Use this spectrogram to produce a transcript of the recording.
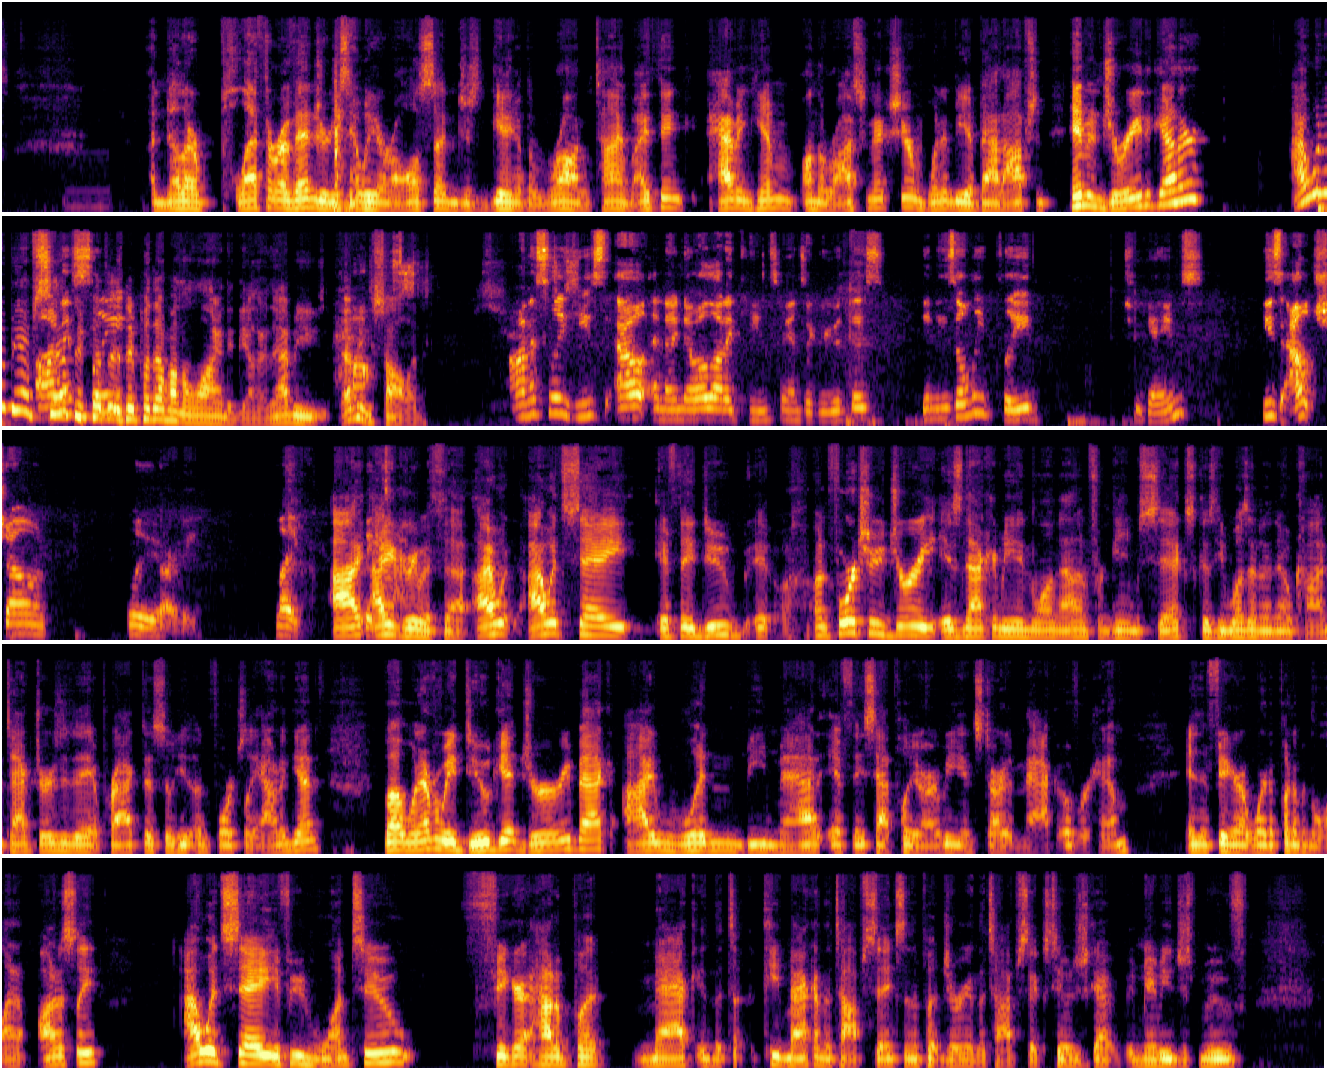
another plethora of injuries that we are all of a sudden just getting at the wrong time. I think having him on the roster next year wouldn't be a bad option. Him and Drury together, I wouldn't be upset if they put Honestly- if they put them on the line together. That'd be that'd be solid. Honestly, he's out, and I know a lot of Canes fans agree with this. And he's only played two games. He's outshone Puljujärvi. Like I I time. agree with that. I would I would say if they do, it, unfortunately, Drury is not going to be in Long Island for Game Six because he wasn't a no contact jersey today at practice, so he's unfortunately out again. But whenever we do get Drury back, I wouldn't be mad if they sat Puljujärvi and started Mac over him, and then figure out where to put him in the lineup. Honestly, I would say if you'd want to figure out how to put Mac in the t- keep Mac in the top six and then put Drury in the top six too, and just got maybe just move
